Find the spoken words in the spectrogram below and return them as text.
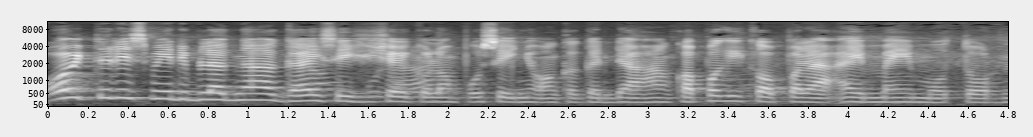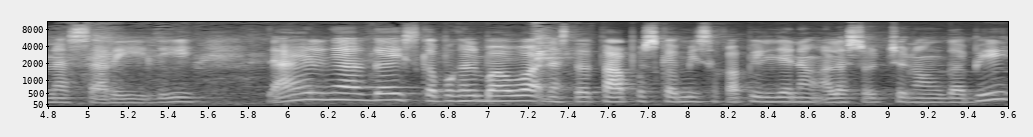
Or today's mini vlog nga guys, i-share ko lang po sa inyo ang kagandahan kapag ikaw pala ay may motor na sarili. Dahil nga guys, kapag halimbawa natatapos kami sa kapilya ng alas 8 ng gabi,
